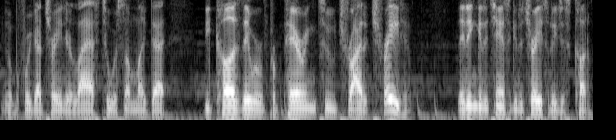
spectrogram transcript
you know, before he got traded, or last two or something like that, because they were preparing to try to trade him. They didn't get a chance to get a trade, so they just cut him.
